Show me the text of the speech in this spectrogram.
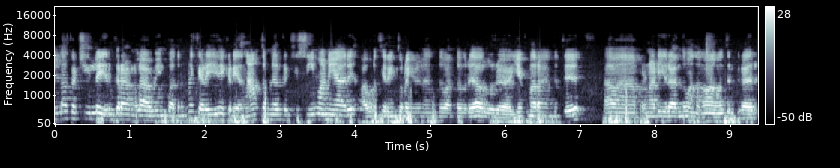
எல்லா கட்சியில இருக்கிறாங்களா அப்படின்னு பார்த்தோம்னா கிடையவே கிடையாது. நாம் தமிழர் கட்சி சீமான் யாரு? அவர் திரைத்துறையில இருந்து வந்தவர். அவர் ஒரு இயக்குனராக இருந்துட்டு அப்புறம் நடிகராக இருந்து வந்து வந்திருக்கிறாரு.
